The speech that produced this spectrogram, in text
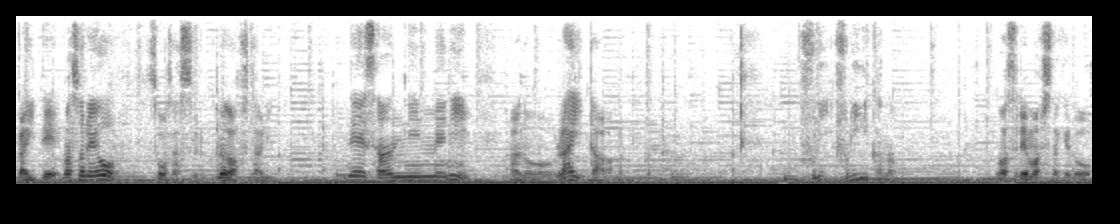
がいて、まあ、それを操作するのが2人。で3人目にあのライター。フリフリーかな？忘れましたけど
